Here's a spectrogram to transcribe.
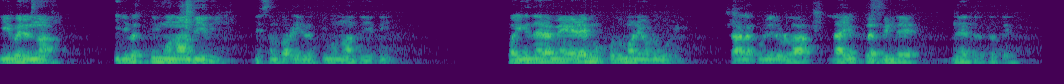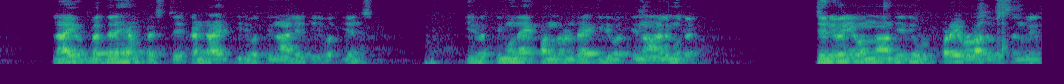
ഈ വരുന്ന ഇരുപത്തി മൂന്നാം തീയതി ഡിസംബർ ഇരുപത്തി മൂന്നാം തീയതി വൈകുന്നേരം ഏഴ് മുപ്പത് മണിയോടുകൂടി ചാലക്കുടിയിലുള്ള ലൈവ് ക്ലബിന്റെ നേതൃത്വത്തിൽ ലൈവ് ബദ്രഹം ഫെസ്റ്റ് രണ്ടായിരത്തി ഇരുപത്തിനാല് ഇരുപത്തിയഞ്ച് ഇരുപത്തിമൂന്ന് പന്ത്രണ്ട് ഇരുപത്തിനാല് മുതൽ ജനുവരി ഒന്നാം തീയതി ഉൾപ്പെടെയുള്ള ദിവസങ്ങളിൽ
